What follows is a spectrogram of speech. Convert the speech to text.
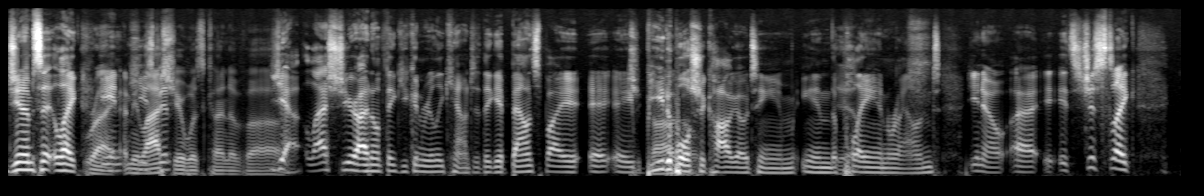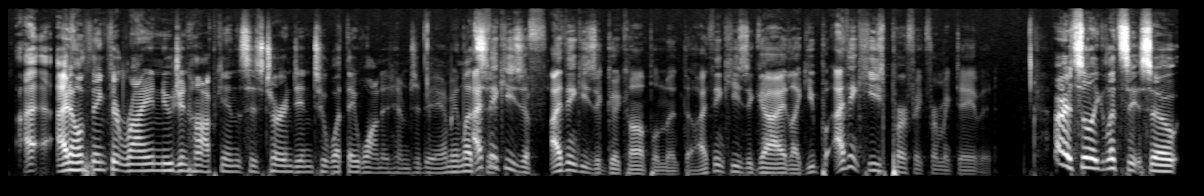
Do you know what I'm saying? Like, Right. I mean, last been- year was kind of. Uh, yeah, last year I don't think you can really count it. They get bounced by a, a Chicago. beatable Chicago team in the Yeah. play-in round. You know, uh, it's just like I, I don't think that Ryan Nugent Hopkins has turned into what they wanted him to be. I mean, let's I see. think he's a. I think he's a good complement, though. I think he's a guy like you. I think he's perfect for McDavid. All right, so like let's see. So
